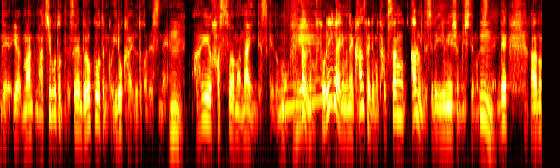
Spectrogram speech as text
で、いや、ま、街ごとってですね、ブロックごとにこう色変えるとかですね、うん、ああいう発想はまあないんですけども、ただね、それ以外にもね、関西でもたくさんあるんですよね、イルミネーションにしてもですね。うん、で、あの、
